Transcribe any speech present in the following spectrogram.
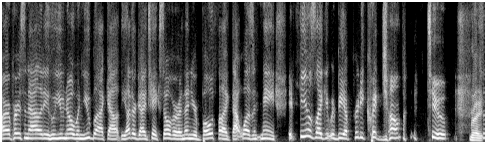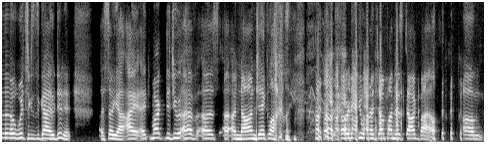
are a personality who you know when you black out the other guy takes over and then you're both like that wasn't me it feels like it would be a pretty quick jump to Right. so which is the guy who did it. Uh, So yeah, I, I Mark, did you have a, a non Jake Lockley, or did you want to jump on this dog pile? Um,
